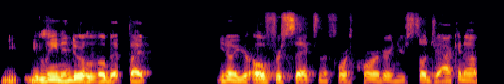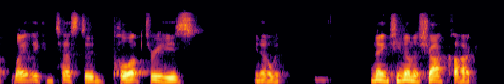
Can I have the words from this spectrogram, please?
you, you lean into it a little bit but you know you're 0 for 6 in the fourth quarter and you're still jacking up lightly contested pull up threes you know with 19 on the shot clock.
